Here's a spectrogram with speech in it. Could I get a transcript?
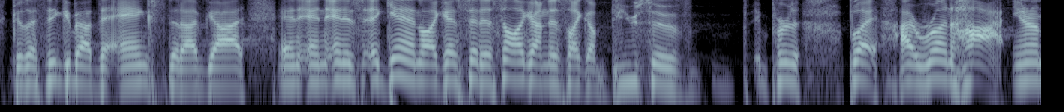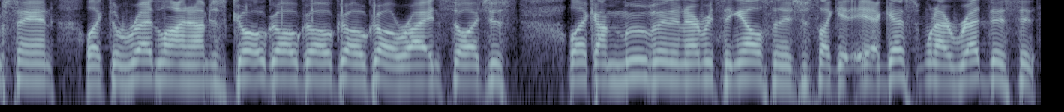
Because I think about the angst that I've got. And, and, and it's, again, like I said, it's not like I'm this like abusive but I run hot. You know what I'm saying? Like the red line, I'm just go, go, go, go, go, right? And so I just, like I'm moving and everything else. And it's just like, it, I guess when I read this it,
